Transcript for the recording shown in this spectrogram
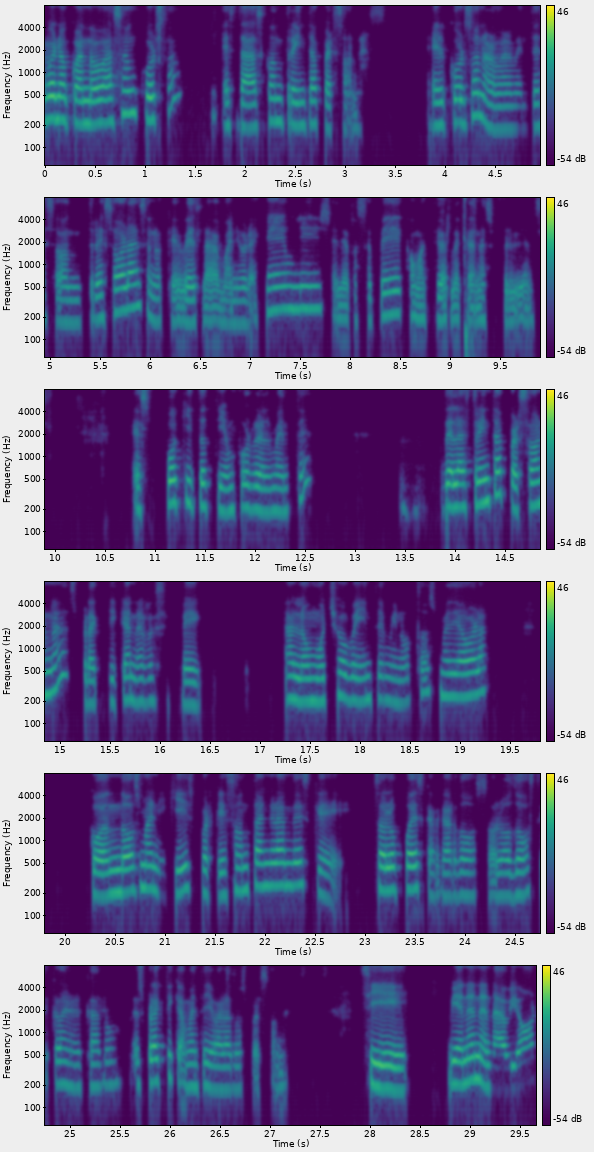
Bueno, cuando vas a un curso, estás con 30 personas. El curso normalmente son tres horas en lo que ves la maniobra Heimlich, el RCP, cómo activar la cadena de supervivencia. Es poquito tiempo realmente. De las 30 personas, practican RCP a lo mucho 20 minutos, media hora, con dos maniquís, porque son tan grandes que solo puedes cargar dos, solo dos te caben en el carro. Es prácticamente llevar a dos personas. Si vienen en avión,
